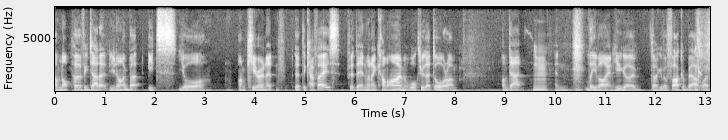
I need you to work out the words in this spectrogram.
I'm not perfect at it, you know, but it's your. I'm Kieran at at the cafes, but then when I come home and walk through that door, I'm I'm dad, Mm. and Levi and Hugo don't give a fuck about what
